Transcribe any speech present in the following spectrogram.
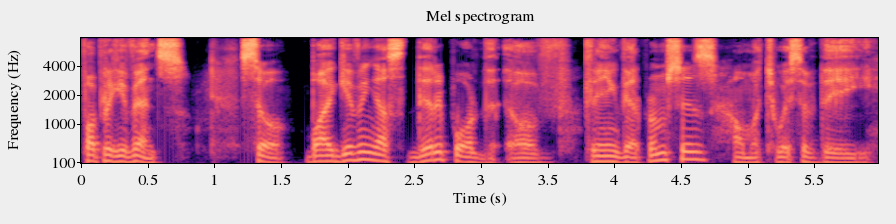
public events so, by giving us the report of cleaning their premises, how much waste have they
